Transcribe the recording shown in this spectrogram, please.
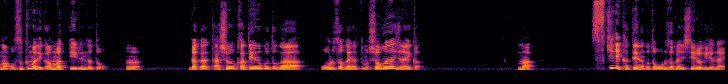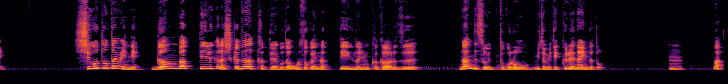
まあ、遅くまで頑張っているんだとうん。だから多少家庭のことがおろそかになってもしょうがないじゃないか。まあ、好きで家庭のことをおろそかにしているわけじゃない。仕事のためにね、頑張っているから仕方なく家庭のことがおろそかになっているのにもかかわらず、なんでそういうところを認めてくれないんだと。うん。まあ、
